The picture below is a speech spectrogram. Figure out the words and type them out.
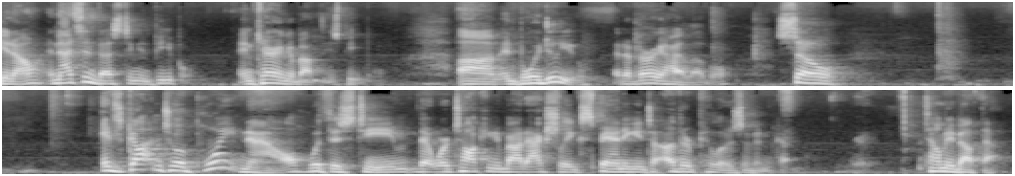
you know, and that's investing in people and caring about these people. Um, and boy, do you at a very high level. So it's gotten to a point now with this team that we're talking about actually expanding into other pillars of income. Tell me about that.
